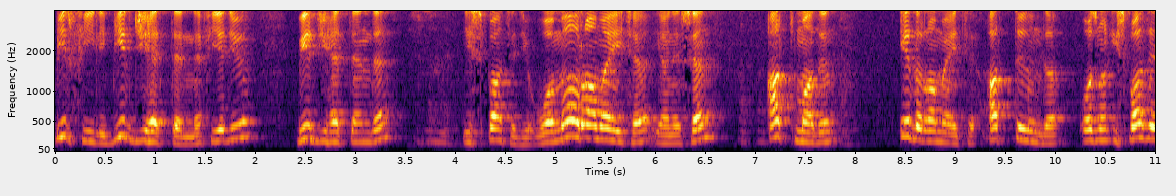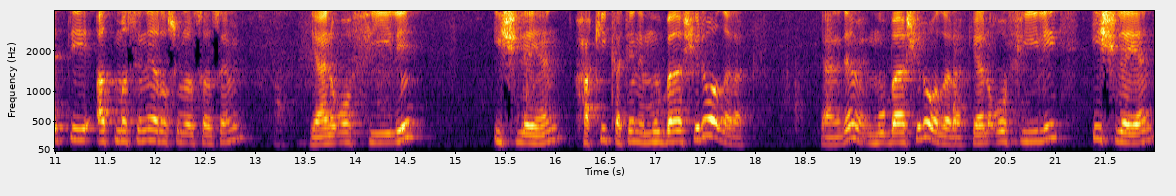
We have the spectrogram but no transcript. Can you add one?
bir fiili bir cihetten nefy ediyor, bir cihetten de ispat ediyor. وَمَا رَمَيْتَ Yani sen atmadın. اِذْ رَمَيْتَ Attığında o zaman ispat ettiği atması ne Resulullah sallallahu aleyhi ve sellem? Yani o fiili işleyen hakikaten mübaşiri olarak yani değil mi? Mübaşiri olarak yani o fiili işleyen,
